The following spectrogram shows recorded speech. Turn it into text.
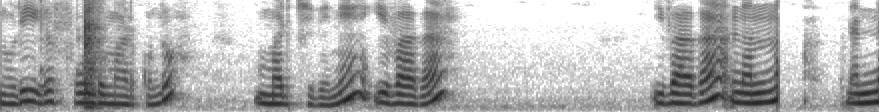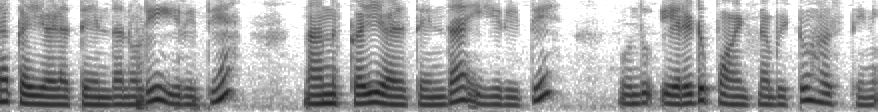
ನೋಡಿ ಈಗ ಫೋಲ್ಡ್ ಮಾಡಿಕೊಂಡು ಮಡಚಿದ್ದೀನಿ. ಇವಾಗ ಇವಾಗ ನನ್ನ ನನ್ನ ಕೈ ಅಳತೆಯಿಂದ ನೋಡಿ ಈ ರೀತಿ ನಾನು ಕೈ ಅಳತೆಯಿಂದ ಈ ರೀತಿ ಒಂದು ಎರಡು ಪಾಯಿಂಟ್ನ ಬಿಟ್ಟು ಹಚ್ತೀನಿ.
